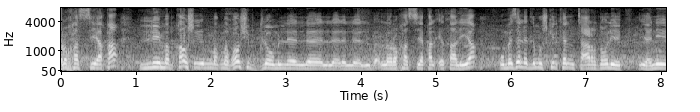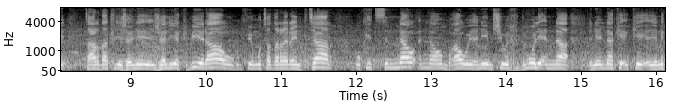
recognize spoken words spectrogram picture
رخص السياقة اللي ما بقاوش ما بقاوش يبدلوهم الرخص السياقة الإيطالية. ومازال هذا المشكل كنتعرضوا ليه. يعني تعرضت ليه يعني جالية كبيرة وفي متضررين كثار وكيتسناو أنهم بغاو يعني يمشيو يخدموا لأن لأن كي يعني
